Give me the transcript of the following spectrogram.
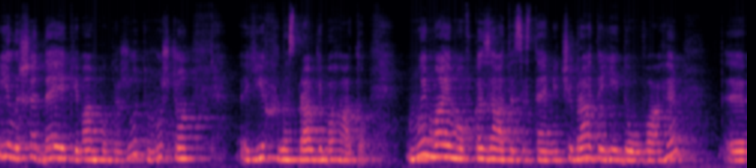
і лише деякі вам покажу, тому що їх насправді багато. Ми маємо вказати системі, чи брати їй до уваги е,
